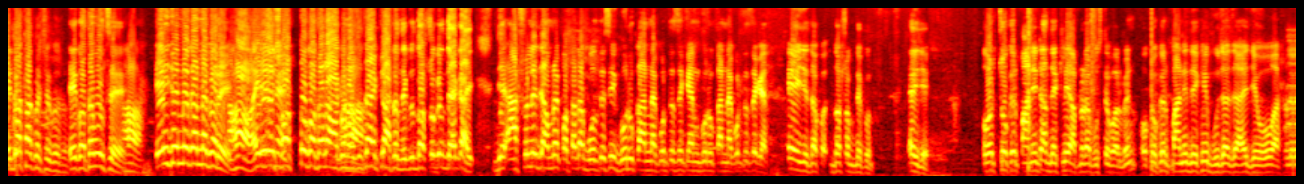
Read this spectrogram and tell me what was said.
এই কথা কইছে গরু। এই কথা বলছে। এই জন্য কান্না করে? এই এই সত্য কথাটা এখন। হচ্ছে একটু আসুন একটু দর্শকের দেখাই যে আসলে যে আমরা কথাটা বলতেছি গরু কান্না করতেছে কেন গরু কান্না করতেছে কেন? এই যে দর্শক দেখুন এই যে ওর চোখের পানিটা দেখলে আপনারা বুঝতে পারবেন। ও চোখের পানি দেখে বোঝা যায় যে ও আসলে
